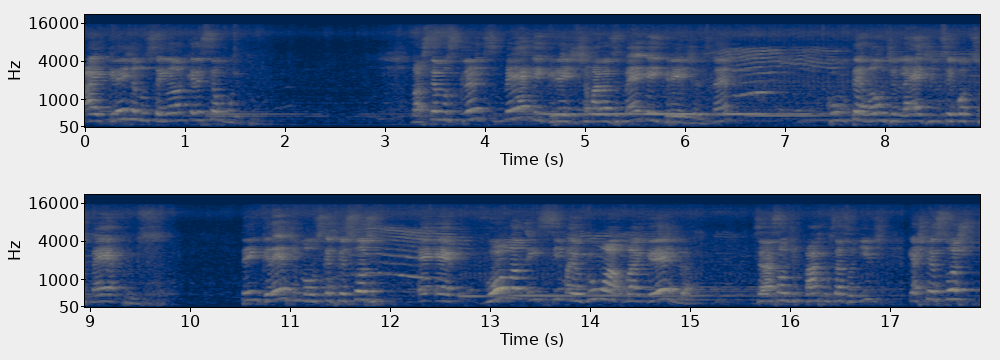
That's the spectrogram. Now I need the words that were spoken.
A igreja no Senhor cresceu muito. Nós temos grandes mega igrejas, chamadas mega igrejas, né? Com um telão de LED não sei quantos metros. Tem igreja, irmãos, que as pessoas é, é, voam em cima. Eu vi uma, uma igreja, geração de paz nos Estados Unidos, que as pessoas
